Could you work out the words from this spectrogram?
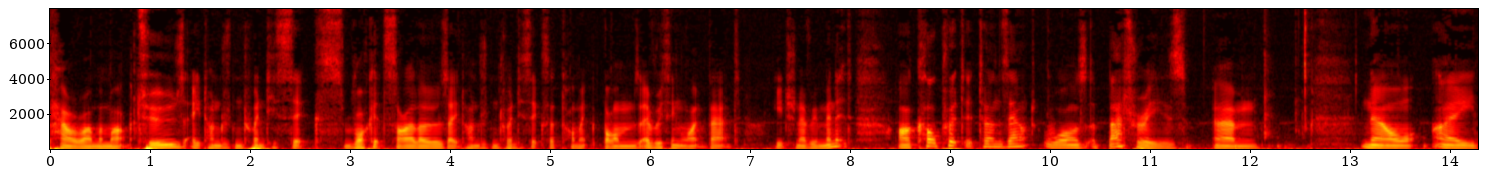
Power Armor Mark IIs, 826 rocket silos, 826 atomic bombs, everything like that each and every minute. Our culprit, it turns out, was batteries. Um, now, I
